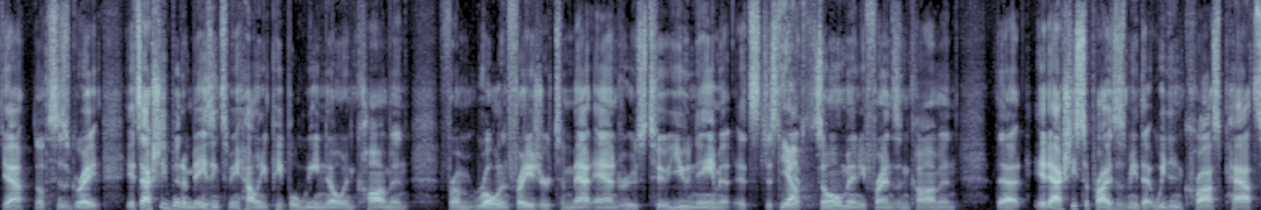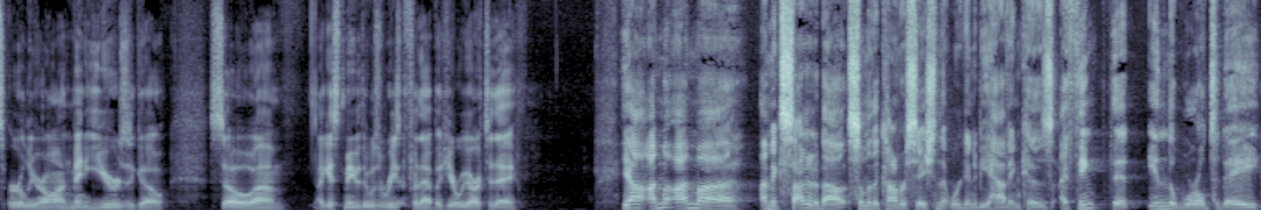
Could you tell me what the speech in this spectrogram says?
Yeah, no, this is great. It's actually been amazing to me how many people we know in common from Roland Frasier to Matt Andrews to you name it. It's just Yeah. we have so many friends in common that it actually surprises me that we didn't cross paths earlier on many years ago. So um, I guess maybe there was a reason for that, but here we are today. Yeah, I'm I'm uh, I'm excited about some of the conversation that we're going to be having because I think that in the world today,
